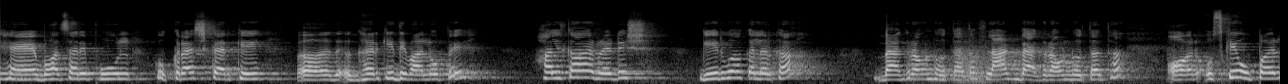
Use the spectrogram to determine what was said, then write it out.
हैं बहुत सारे फूल को क्रश करके घर की दीवारों पे हल्का रेडिश गेरुआ कलर का बैकग्राउंड होता था फ्लैट बैकग्राउंड होता था और उसके ऊपर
